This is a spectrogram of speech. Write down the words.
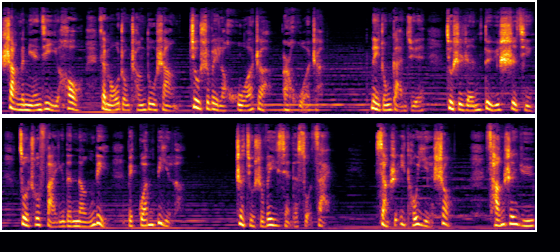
上了年纪以后，在某种程度上，就是为了活着而活着。那种感觉，就是人对于事情做出反应的能力被关闭了。这就是危险的所在，像是一头野兽，藏身于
